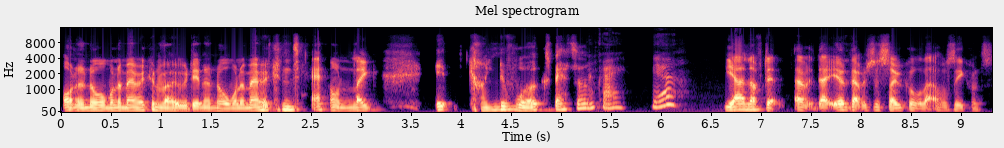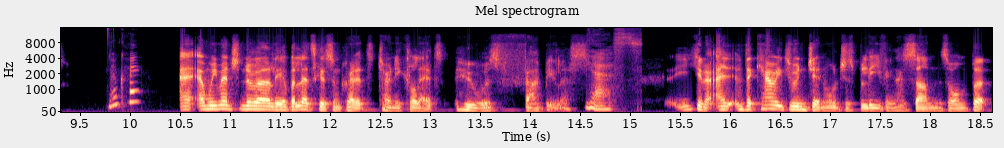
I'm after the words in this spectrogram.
on a normal American road in a normal American town, like it kind of works better. Okay. Yeah. Yeah, I loved it. Uh, that, that was just so cool, that whole sequence. Okay. And, and we mentioned her earlier, but let's give some credit to Toni Collette, who was fabulous. Yes. You know, and the character in general, just believing her son and so on. But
